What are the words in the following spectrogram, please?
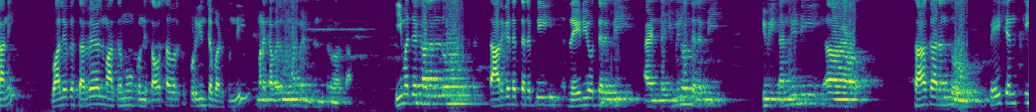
కానీ వాళ్ళ యొక్క సర్వైవల్ మాత్రము కొన్ని సంవత్సరాల వరకు పొడిగించబడుతుంది. మనకు అవైలబుల్ ఉన్న మెడిసిన్స్ తర్వాత. ఈ మధ్య కాలంలో targeted therapy radiotherapy and immunotherapy ఇవి అన్నిటి సహకారంతో పేషెంట్స్కి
